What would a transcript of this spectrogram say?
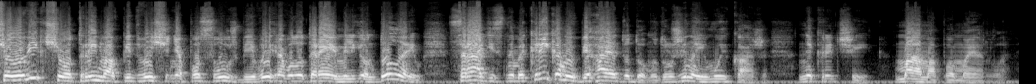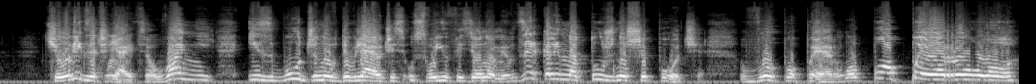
Чоловік, що отримав підвищення по службі і виграв у лотерею мільйон доларів, з радісними криками вбігає додому. Дружина йому і каже: Не кричи, мама померла. Чоловік зачиняється у ванній і, збуджено вдивляючись у свою фізіономію в дзеркалі, натужно шепоче. Во поперло, поперло!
